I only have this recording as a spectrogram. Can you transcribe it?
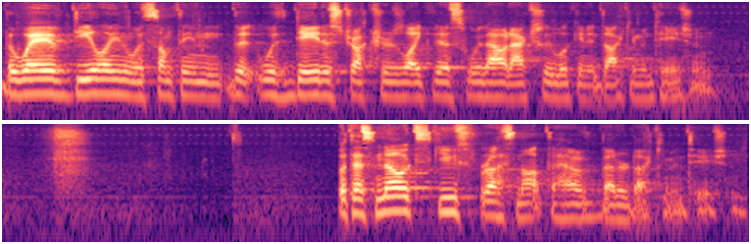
the way of dealing with something that, with data structures like this without actually looking at documentation. But that's no excuse for us not to have better documentation.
